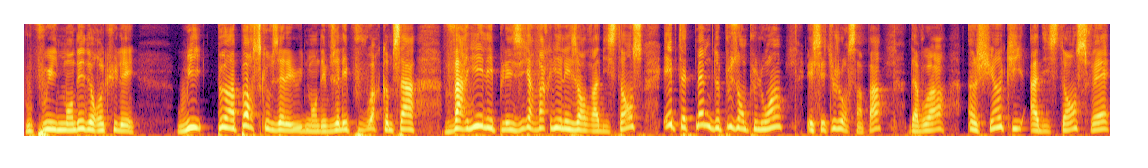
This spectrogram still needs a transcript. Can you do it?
vous pouvez lui demander de reculer. Oui, peu importe ce que vous allez lui demander, vous allez pouvoir comme ça varier les plaisirs, varier les ordres à distance, et peut-être même de plus en plus loin, et c'est toujours sympa d'avoir un chien qui, à distance, fait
